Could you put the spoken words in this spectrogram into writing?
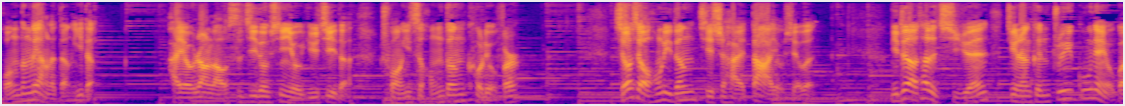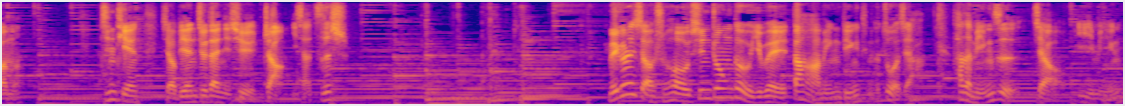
黄灯亮了等一等”，还有让老司机都心有余悸的“闯一次红灯扣六分”。小小红绿灯其实还大有学问。你知道它的起源竟然跟追姑娘有关吗？今天小编就带你去长一下姿势。每个人小时候心中都有一位大名鼎鼎的作家，他的名字叫佚名。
